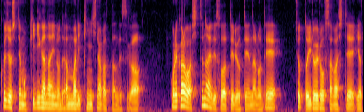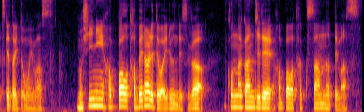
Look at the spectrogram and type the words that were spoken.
駆除してもキリがないのであんまり気にしなかったんですが、これからは室内で育てる予定なので、ちょっといろいろ探してやっつけたいと思います。虫に葉っぱを食べられてはいるんですが、こんな感じで葉っぱはたくさんなってます。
